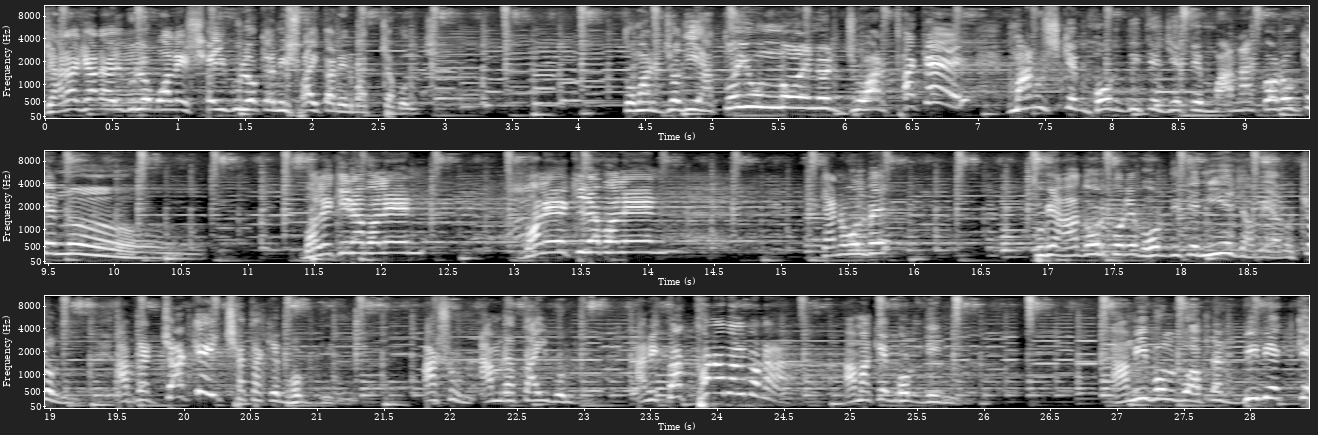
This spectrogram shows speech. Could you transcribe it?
যারা যারা ওইগুলো বলে, সেইগুলোকে আমি শয়তানের বাচ্চা বলছি। তোমার যদি এতই উন্নয়নের জোয়ার থাকে, মানুষকে ভোট দিতে যেতে মানা করো কেন? বলে কিনা বলেন? বলে কিনা বলেন? কেন বলবে? তুমি আদর করে ভোট দিতে নিয়ে যাবে আরও, চলুন। আপনার যাকে ইচ্ছা তাকে ভোট দিন। আসুন, আমরা তাই বলব। আমি কখনো বলব না, আমাকে ভোট দিন। আমি বলব, আপনার বিবেককে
